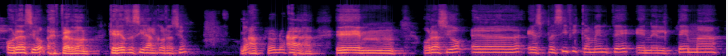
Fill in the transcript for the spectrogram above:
Horacio, perdón, ¿querías decir algo, Horacio? No, ah, no, no. Em, Horacio, eh, específicamente en el tema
